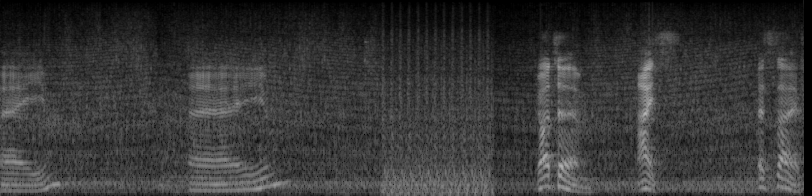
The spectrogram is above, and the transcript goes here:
Aim. Aim. Got him! Nice! Let's dive.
